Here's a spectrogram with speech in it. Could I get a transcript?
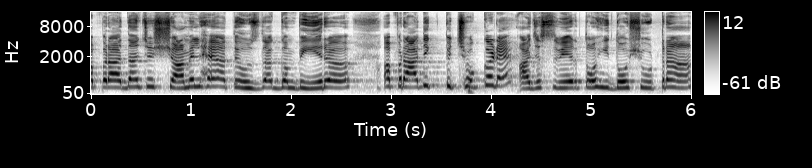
ਅਪਰਾਧਾਂ 'ਚ ਸ਼ਾਮਿਲ ਹੈ ਅਤੇ ਉਸ ਦਾ ਗੰਭੀਰ ਅਪਰਾਧਿਕ ਪਿਛੋਕੜ ਹੈ। ਅੱਜ ਸਵੇਰ ਤੋਂ ਹੀ ਦੋ ਸ਼ੂਟਰਾਂ,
